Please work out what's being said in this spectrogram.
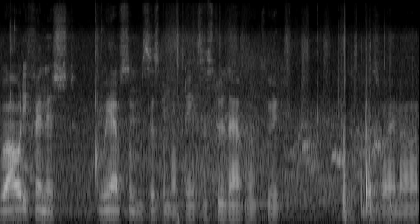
we're already finished. We have some system updates. Let's do that real quick. Because why not?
